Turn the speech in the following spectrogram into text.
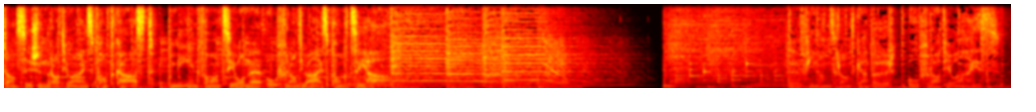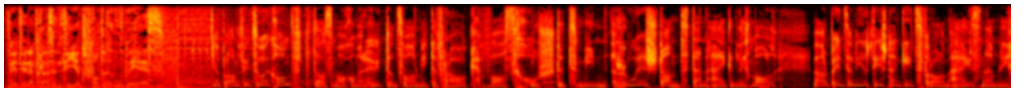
Das ist ein Radio 1 Podcast. Mehr Informationen auf radio1.ch. Der Finanzratgeber auf Radio 1 wird Ihnen präsentiert von der UBS. Ja, planen für die Zukunft, das machen wir heute und zwar mit der Frage, was kostet mein Ruhestand denn eigentlich mal? Wenn man pensioniert ist, dann gibt es vor allem eins, nämlich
